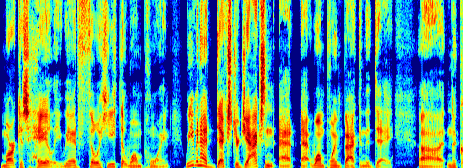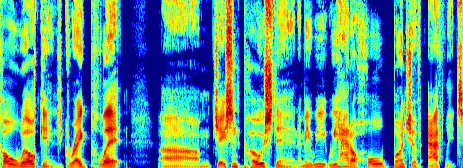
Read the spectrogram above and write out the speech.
Marcus Haley, we had Phil Heath at one point, we even had Dexter Jackson at at one point back in the day. Uh, Nicole Wilkins, Greg Plitt, um, Jason Poston. I mean, we we had a whole bunch of athletes.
